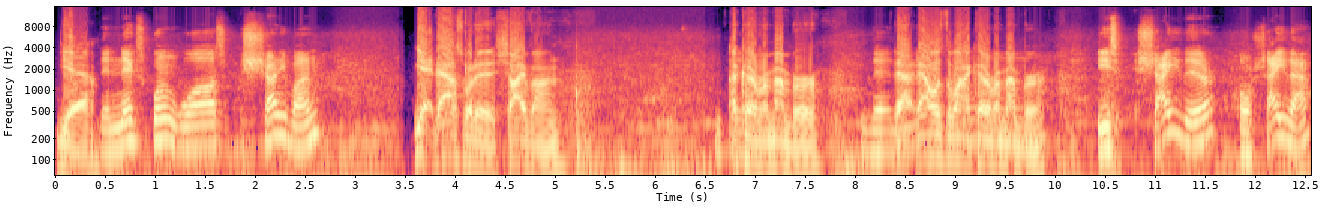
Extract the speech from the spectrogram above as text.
Yeah, The next one was Sharivan. Yeah, that's what it is. Shivan. I couldn't remember. The That that was the one I couldn't remember. is Shaider or Shida,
